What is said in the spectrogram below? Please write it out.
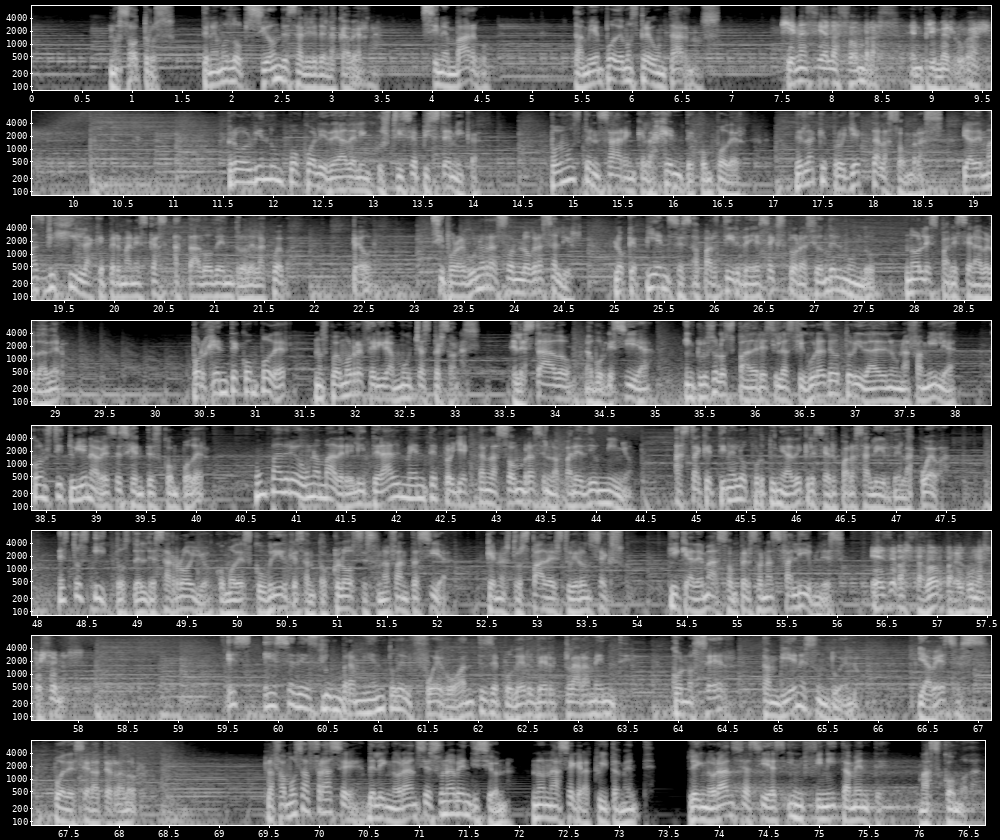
Nosotros tenemos la opción de salir de la caverna. Sin embargo, también podemos preguntarnos, ¿quién hacía las sombras en primer lugar? Pero volviendo un poco a la idea de la injusticia epistémica, podemos pensar en que la gente con poder es la que proyecta las sombras y además vigila que permanezcas atado dentro de la cueva. Peor, si por alguna razón logras salir, lo que pienses a partir de esa exploración del mundo no les parecerá verdadero. Por gente con poder nos podemos referir a muchas personas. El Estado, la burguesía, incluso los padres y las figuras de autoridad en una familia constituyen a veces gentes con poder. Un padre o una madre literalmente proyectan las sombras en la pared de un niño hasta que tiene la oportunidad de crecer para salir de la cueva. Estos hitos del desarrollo, como descubrir que Santo Claus es una fantasía, que nuestros padres tuvieron sexo y que además son personas falibles, es devastador para algunas personas. Es ese deslumbramiento del fuego antes de poder ver claramente. Conocer también es un duelo y a veces puede ser aterrador. La famosa frase de la ignorancia es una bendición no nace gratuitamente. La ignorancia sí es infinitamente más cómoda.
